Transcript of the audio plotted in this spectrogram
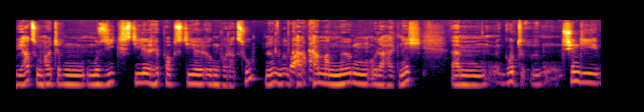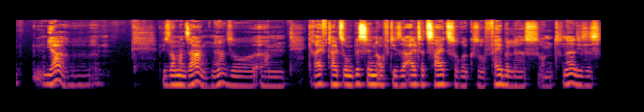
ja, zum heutigen Musikstil, Hip-Hop-Stil irgendwo dazu. Ne? Kann, kann, man mögen oder halt nicht. Ähm, gut, Shindy, ja, wie soll man sagen, ne? so ähm, greift halt so ein bisschen auf diese alte Zeit zurück, so Fabulous und ne, dieses,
